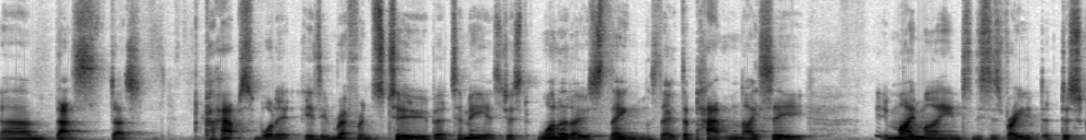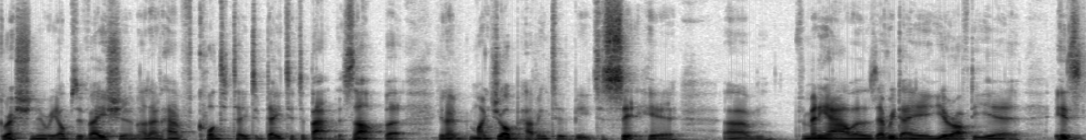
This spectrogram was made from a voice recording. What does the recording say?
um, that's that's perhaps what it is in reference to, but to me, it's just one of those things. The, the pattern I see in my mind, this is very a discretionary observation. I don't have quantitative data to back this up, but you know, my job having to be to sit here um, for many hours every day, year after year, is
